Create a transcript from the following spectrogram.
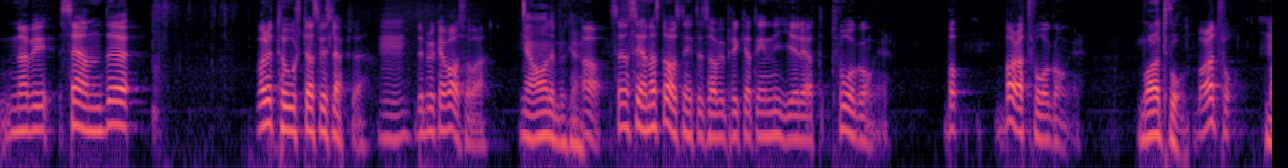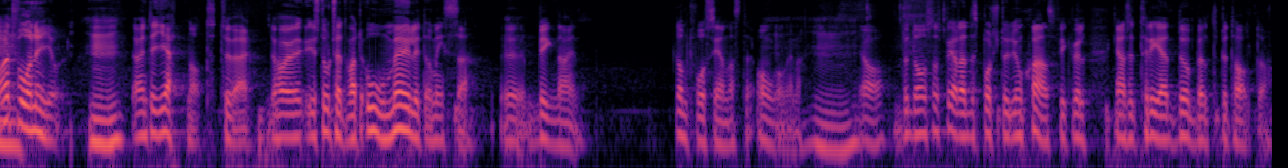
när vi sände, var det torsdags vi släppte? Det brukar vara så va? Ja, det brukar. Ja. Sen senaste avsnittet så har vi prickat in nio rätt två gånger. Ba- bara två gånger. Bara två. Bara två. Bara två nior. Mm. Det har inte gett något, tyvärr. Det har ju i stort sett varit omöjligt att missa eh, Big Nine. De två senaste omgångarna. Mm. Ja, de som spelade Sportstudion Chans fick väl kanske tre dubbelt betalt då.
